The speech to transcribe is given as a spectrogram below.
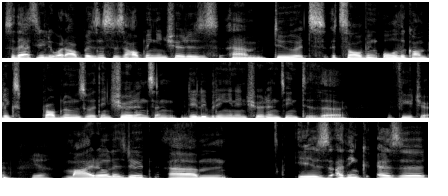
So that's really what our business is helping insurers um, do. It's it's solving all the complex problems with insurance and really bringing insurance into the, the future. yeah. My role as dude um, is I think as a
